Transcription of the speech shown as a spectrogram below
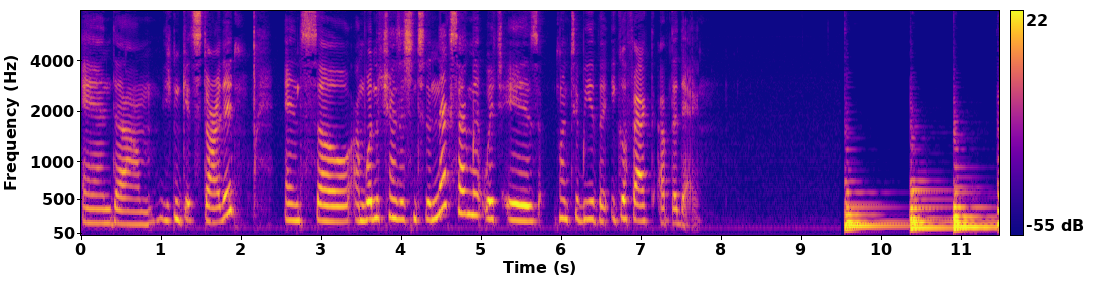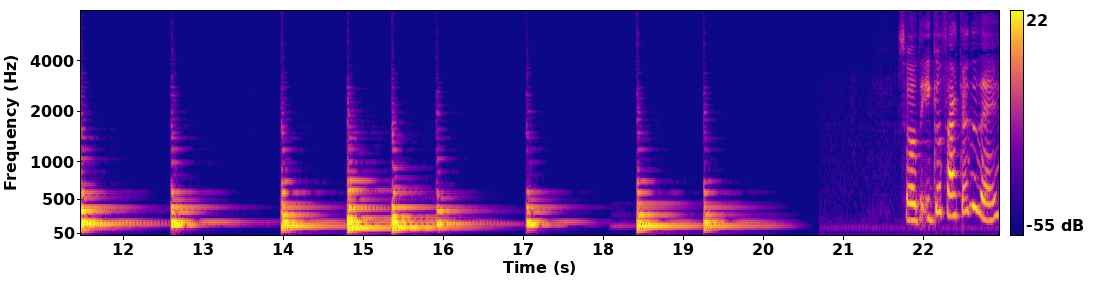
and um, you can get started. And so I'm going to transition to the next segment, which is going to be the eco fact of the day. So the eco fact of the day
